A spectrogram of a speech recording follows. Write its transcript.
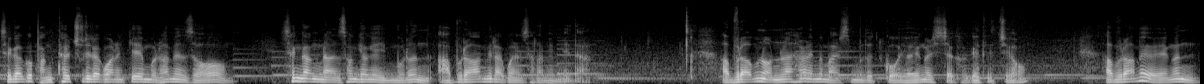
제가 그 방탈출이라고 하는 게임을 하면서 생각난 성경의 인물은 아브라함이라고 하는 사람입니다. 아브라함은 어느 날 하나님의 말씀을 듣고 여행을 시작하게 됐죠. 아브라함의 여행은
